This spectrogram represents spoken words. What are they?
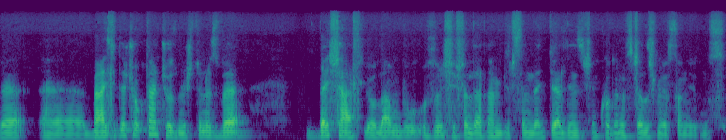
ve e, belki de çoktan çözmüştünüz ve 5 harfli olan bu uzun şifrelerden birisine denk geldiğiniz için kodunuz çalışmıyor sanıyordunuz.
